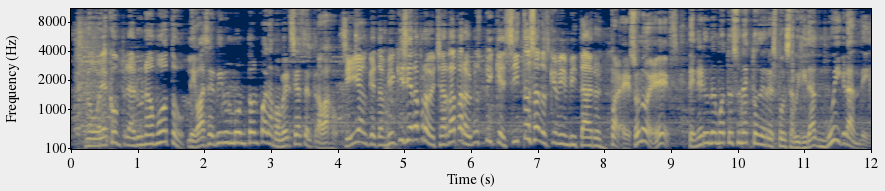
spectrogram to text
Me voy a comprar una moto. Le va a servir un montón para moverse hasta el trabajo. Sí, aunque también quisiera aprovecharla para unos piquecitos a los que me invitaron. Para eso no es. Tener una moto es un acto de responsabilidad muy grande.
